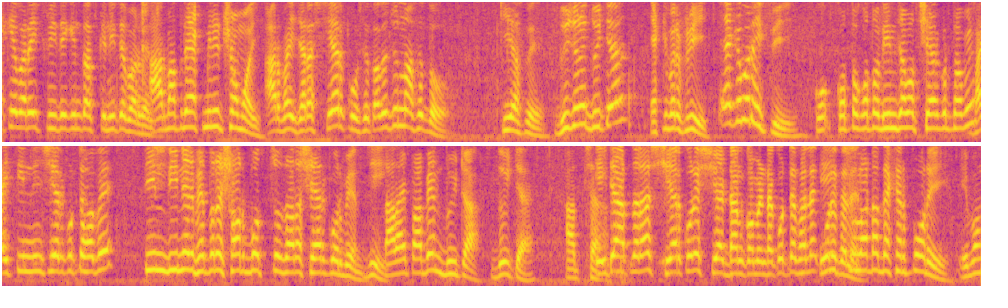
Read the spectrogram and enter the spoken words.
একেবারেই ফ্রিতে কিন্তু আজকে নিতে পারবেন। আর মাত্র এক মিনিট সময়। আর ভাই যারা শেয়ার করছে তাদের জন্য আছে তো? কি আছে? দুইজনে দুইটা? একেবারে ফ্রি একেবারেই ফ্রি কত কত দিন যাবত শেয়ার করতে হবে? ভাই তিন দিন শেয়ার করতে হবে। তিন দিনের ভেতরে সর্বোচ্চ যারা শেয়ার করবেন। তারাই পাবেন দুইটা। দুইটা। আচ্ছা। এইটা আপনারা শেয়ার করে শেয়ার ডান কমেন্টটা করতে ফেলে করে ফেলেন। চুলাটা দেখার পরে এবং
